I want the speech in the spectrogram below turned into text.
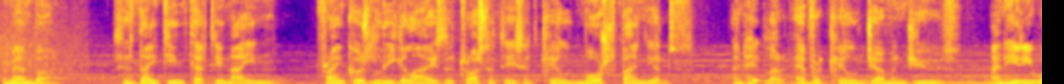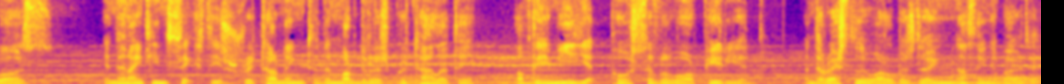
Remember, since 1939, Franco's legalized atrocities had killed more Spaniards than Hitler ever killed German Jews. And here he was, in the 1960s, returning to the murderous brutality of the immediate post-Civil War period, and the rest of the world was doing nothing about it.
